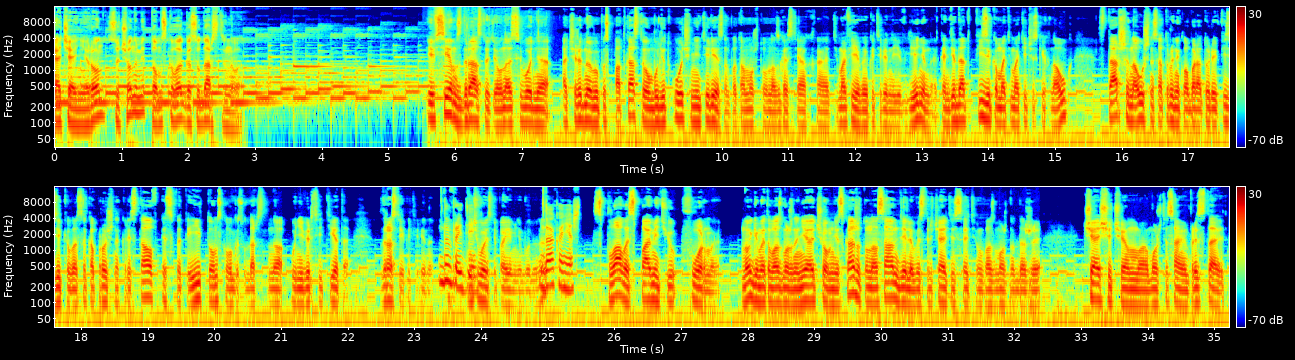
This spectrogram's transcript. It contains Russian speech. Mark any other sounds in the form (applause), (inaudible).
«Качай нейрон» с учеными Томского государственного. И всем здравствуйте! У нас сегодня очередной выпуск подкаста, и он будет очень интересным, потому что у нас в гостях э, Тимофеева Екатерина Евгеньевна, кандидат физико-математических наук, старший научный сотрудник лаборатории физики высокопрочных кристаллов СВТИ Томского государственного университета. Здравствуйте, Екатерина. Добрый день. Ничего, если по имени буду, да? Да, конечно. Сплавы с памятью формы. Многим это, возможно, ни о чем не скажет, но на самом деле вы встречаетесь с этим, возможно, даже чаще, чем э, можете сами представить.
